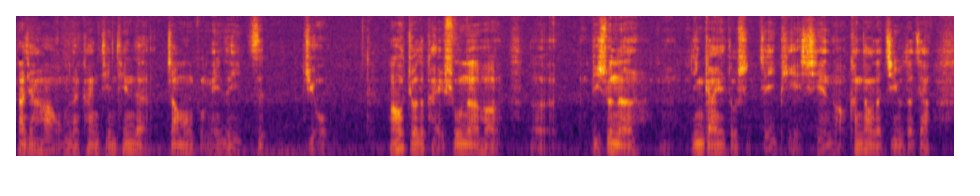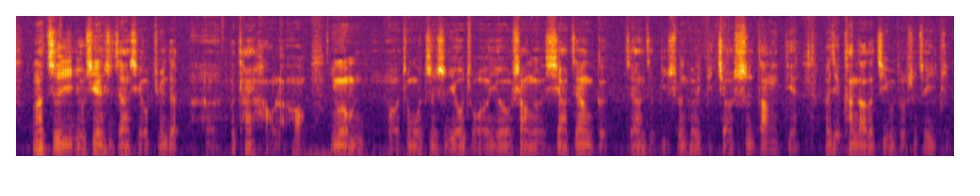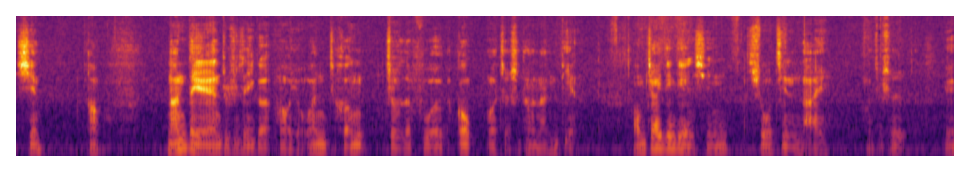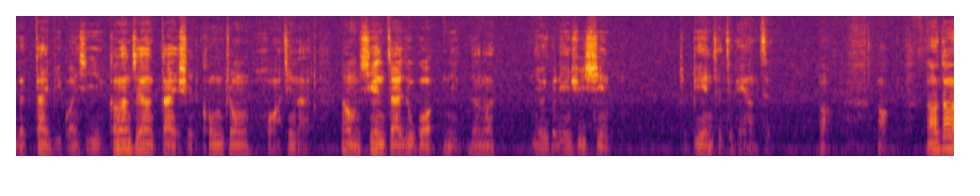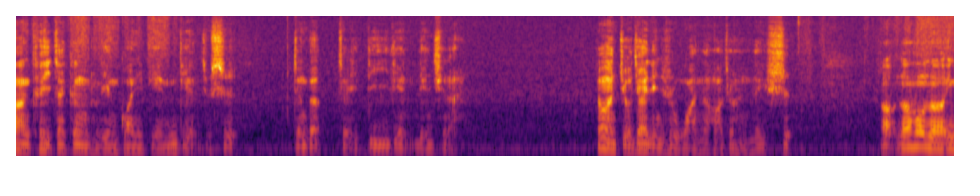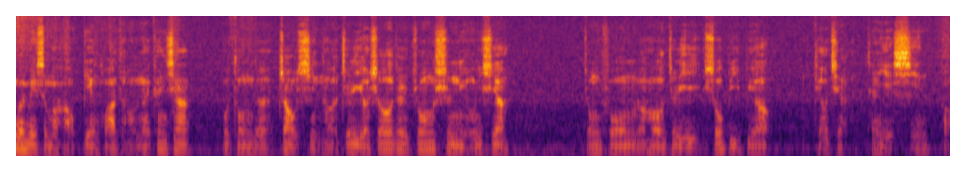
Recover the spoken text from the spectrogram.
大家好，我们来看今天的赵孟俯每日一字九。好，九的楷书呢，哈，呃，笔顺呢，应该都是这一撇先哈，看到的几乎都这样。那至于有些人是这样写，我觉得呃不太好了哈，因为我们呃中国字是由左、由上而下这样个这样子笔顺会比较适当一点，而且看到的几乎都是这一撇先。好，难点就是这个哦，有弯横折的扶额钩哦，这是它难点。好，我们加一点点形缩进来，就是有一个带笔关系。刚刚这样带是空中滑进来，那我们现在如果你让它有一个连续性，就变成这个样子，啊，好。然后当然可以再更连贯一点点，就是整个这里低一点连起来。当然九加一点就是完了哈，就很类似。好，然后呢，因为没什么好变化的，我们来看一下不同的造型哈。这里有时候这里装饰扭一下中锋，然后这里手笔不要挑起来，这样也行啊。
